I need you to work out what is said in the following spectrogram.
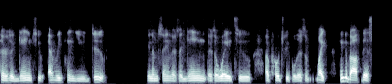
there's a game to everything you do. You know what I'm saying? There's a game, there's a way to approach people. There's a, like think about this.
